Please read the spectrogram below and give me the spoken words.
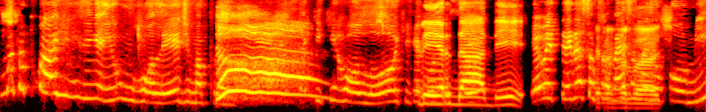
uma tatuagenzinha aí, um rolê de uma promessa, o que, que rolou, o que, que aconteceu. Verdade. Eu entrei nessa É promessa, mas eu tô me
